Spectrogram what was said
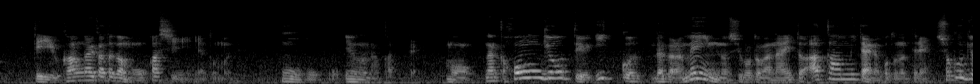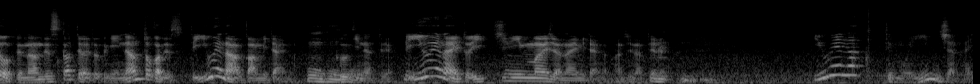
っていう考え方がもうおかしいんやと思うね。ほうほうほ世の中ってもうなんか本業っていう一個だからメインの仕事がないとあかんみたいなことになってるやん。職業って何ですかって言われた時に何とかですって言えなあかんみたいな空気になってる。で言えないと一人前じゃないみたいな感じになってる。言えなくてもいいんじゃない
